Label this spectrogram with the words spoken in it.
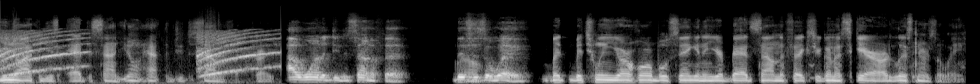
You know I can just add the sound. You don't have to do the sound effect, right? I want to do the sound effect. This Well. is a way. But between your horrible singing and your bad sound effects, you're gonna scare our listeners away.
